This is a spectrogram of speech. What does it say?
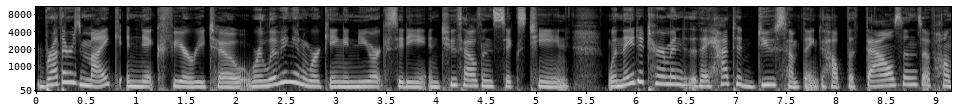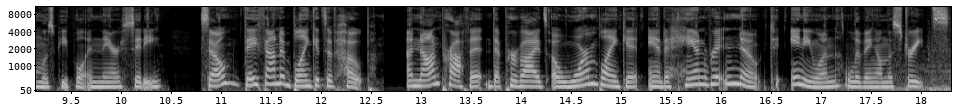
Brothers Mike and Nick Fiorito were living and working in New York City in 2016 when they determined that they had to do something to help the thousands of homeless people in their city. So they founded Blankets of Hope, a nonprofit that provides a warm blanket and a handwritten note to anyone living on the streets.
